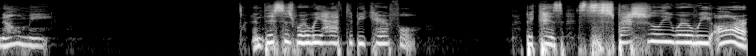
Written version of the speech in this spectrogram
know me. And this is where we have to be careful. Because, especially where we are,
